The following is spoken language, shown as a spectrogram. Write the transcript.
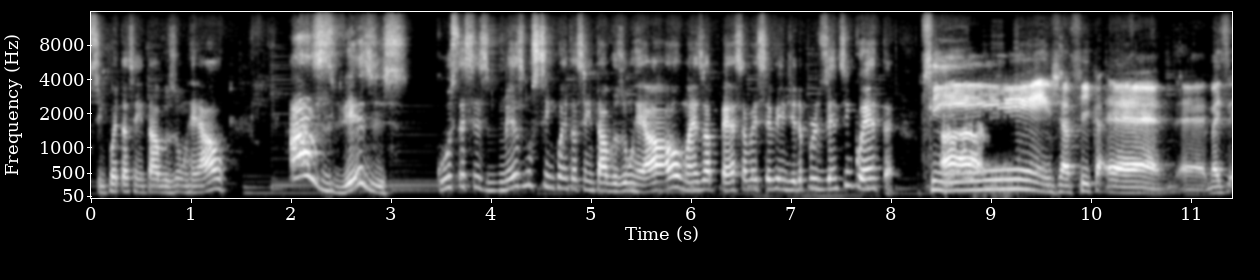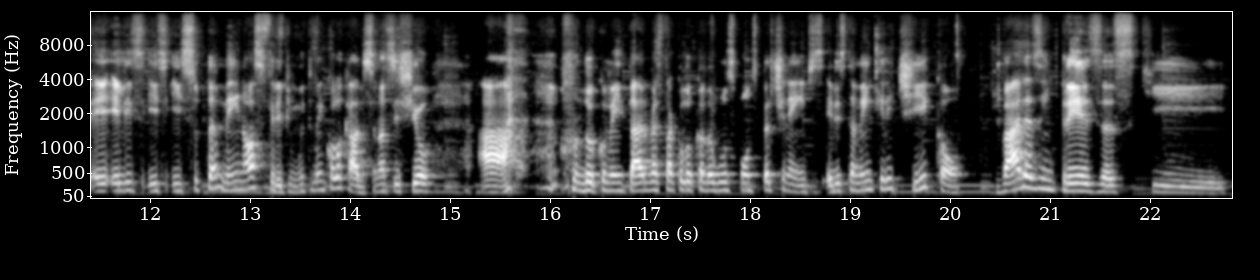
50 centavos, um real. Às vezes custa esses mesmos 50 centavos, um real, mas a peça vai ser vendida por 250. Sim, ah, já fica. É, é, mas eles. Isso também, nossa, Felipe, muito bem colocado. Você não assistiu a, um documentário, mas está colocando alguns pontos pertinentes. Eles também criticam várias empresas que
